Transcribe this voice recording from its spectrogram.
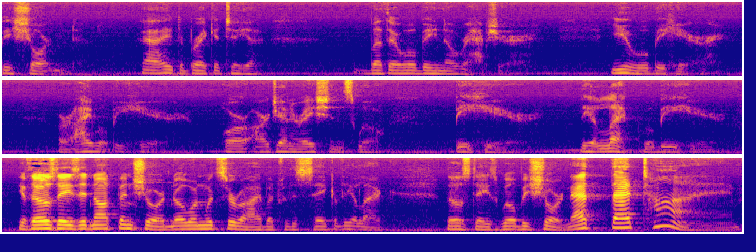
be shortened. I hate to break it to you, but there will be no rapture. You will be here, or I will be here, or our generations will be here. The elect will be here. If those days had not been short, no one would survive, but for the sake of the elect, those days will be shortened. At that time,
